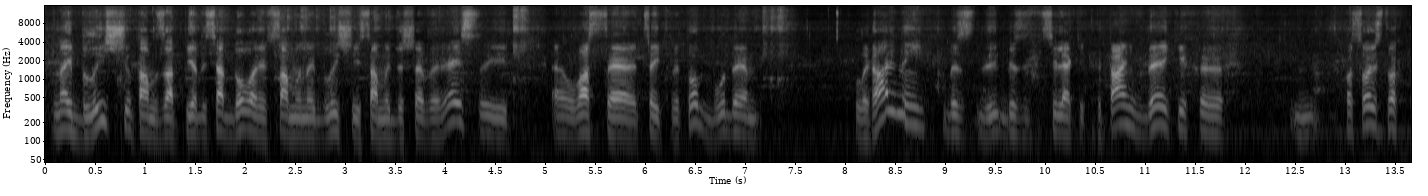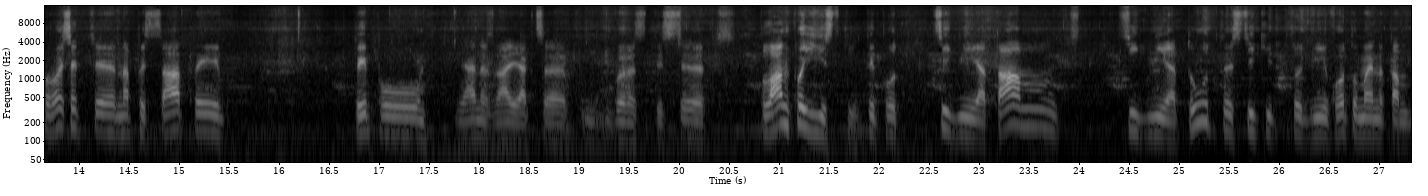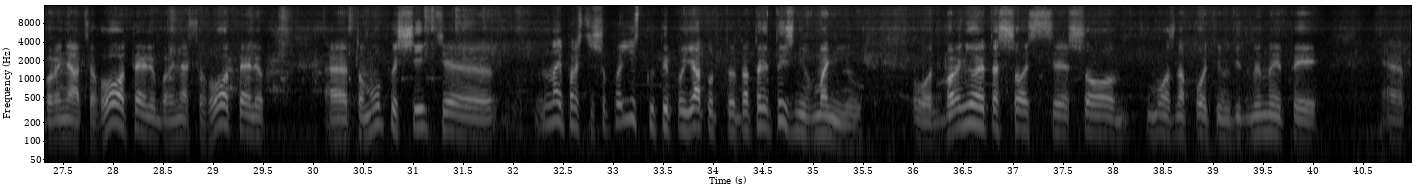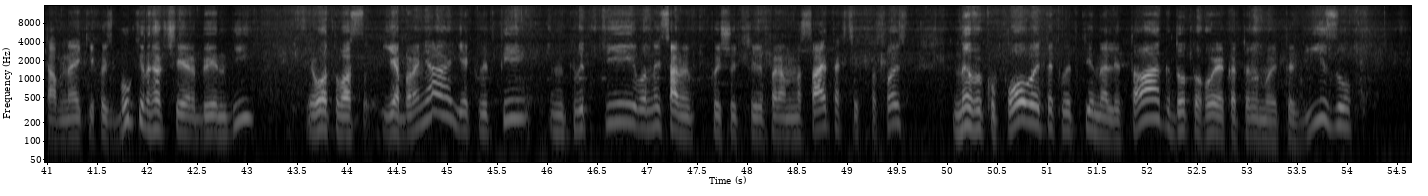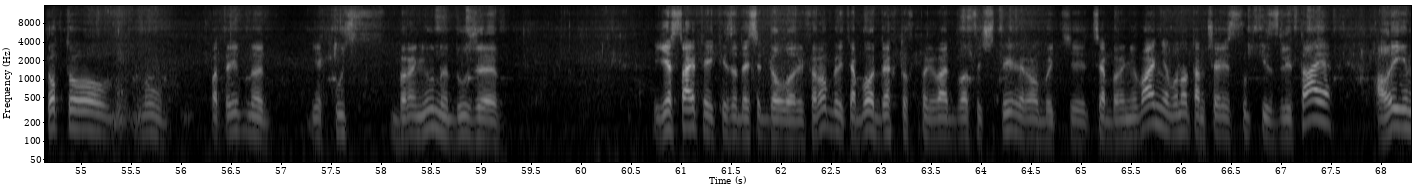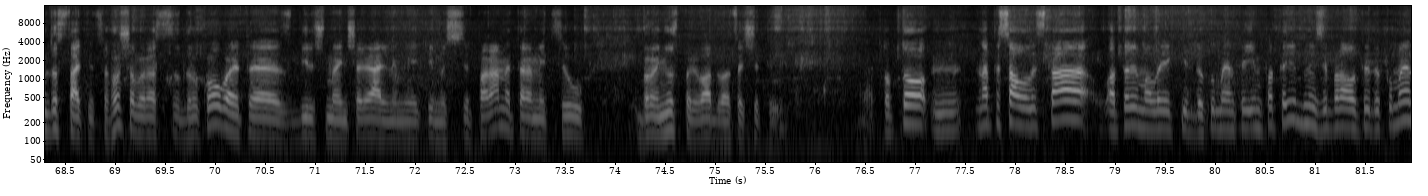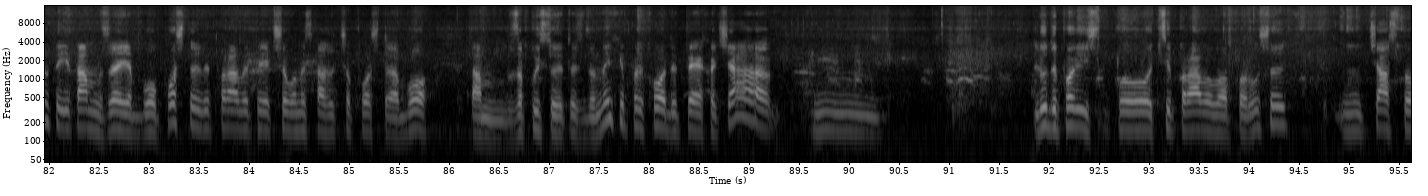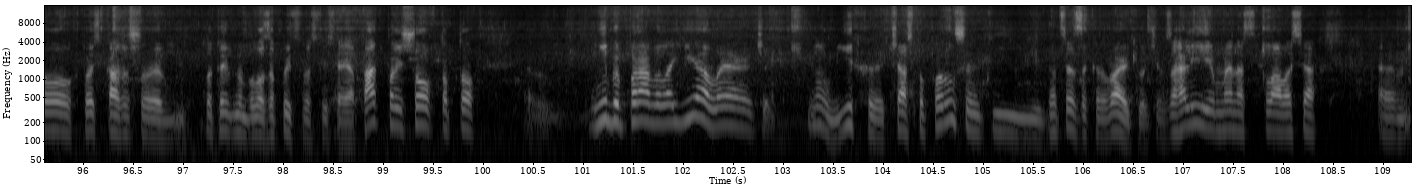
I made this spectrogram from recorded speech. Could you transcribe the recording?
найближчу, там за 50 доларів, саме найближчий і самий дешевий рейс. І е, у вас це, цей квиток буде легальний, без, без всіляких питань. В деяких посольствах просять е, написати, типу, я не знаю, як це виразитись, е, план поїздки. Типу, ці дні я там, ці дні я тут, стільки то днів. От у мене там броня цього готелю, броня цього готелю. Е, Тому пишіть найпростішу поїздку, типу, я тут на три тижні в Манілу. От, бронюєте щось, що можна потім відмінити там на якихось букінгах чи Airbnb. І от у вас є броня, є квитки. Квитки вони самі пишуть е, прямо на сайтах цих посольств. Не викуповуєте квитки на літак до того, як отримуєте візу. Тобто, ну, потрібно якусь броню не дуже. Є сайти, які за 10 доларів роблять, або дехто в Privat 24 робить е, це бронювання, воно там через сутки злітає, але їм достатньо цього, що ви роздруковуєте з більш-менш реальними якимись параметрами цю броню з Privat 24. Тобто написали листа, отримали які документи їм потрібні, зібрали ті документи, і там вже або поштою відправити, якщо вони скажуть, що поштою, або там записуєтесь до них і приходите. Хоча люди по ці правила порушують. М, Часто хтось каже, що потрібно було записуватися. Я так прийшов. Тобто, е, ніби правила є, але ну, їх часто порушують і на це закривають очі. Взагалі, в мене склалося ем,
